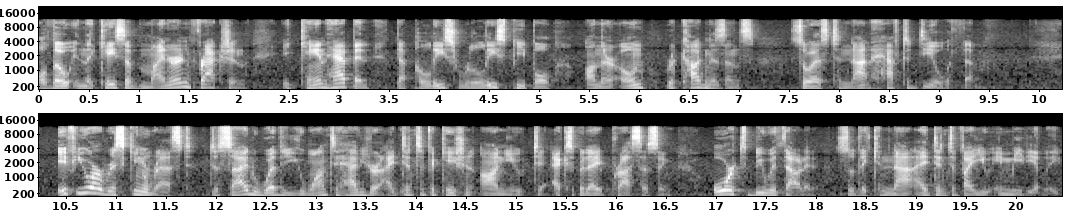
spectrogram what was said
Although, in the case of minor infraction, it can happen that police release people on their own recognizance so as to not have to deal with them. If you are risking arrest, decide whether you want to have your identification on you to expedite processing or to be without it so they cannot identify you immediately.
